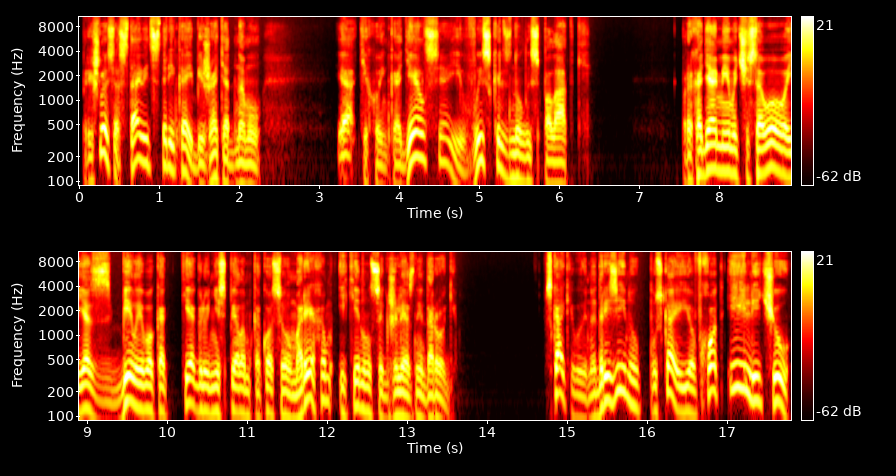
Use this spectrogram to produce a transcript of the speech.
Пришлось оставить старика и бежать одному — я тихонько оделся и выскользнул из палатки. Проходя мимо часового, я сбил его, как кеглю, неспелым кокосовым орехом и кинулся к железной дороге. Вскакиваю на дрезину, пускаю ее в ход и лечу.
